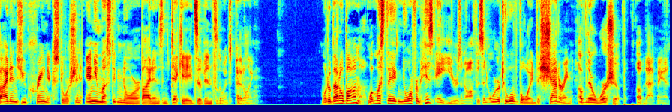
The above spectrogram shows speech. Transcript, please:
Biden's Ukraine extortion, and you must ignore Biden's decades of influence peddling. What about Obama? What must they ignore from his eight years in office in order to avoid the shattering of their worship of that man?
